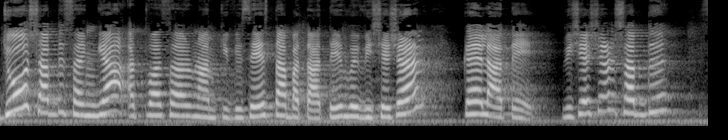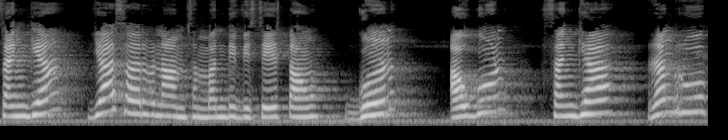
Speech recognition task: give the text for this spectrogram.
जो शब्द संज्ञा अथवा सर्वनाम की विशेषता बताते हैं, वे विशेषण कहलाते हैं। विशेषण शब्द संज्ञा या सर्वनाम संबंधी विशेषताओं, गुण, अवगुण, संज्ञा, रंग रूप,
